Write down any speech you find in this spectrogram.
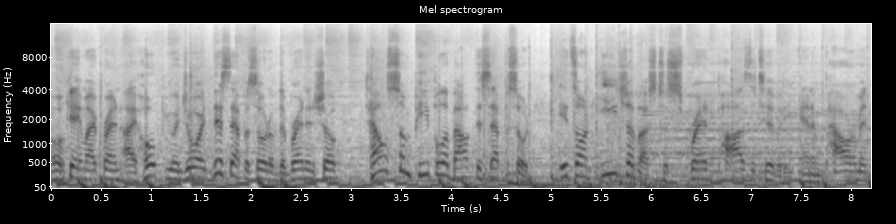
Okay, my friend, I hope you enjoyed this episode of The Brendon Show. Tell some people about this episode. It's on each of us to spread positivity and empowerment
